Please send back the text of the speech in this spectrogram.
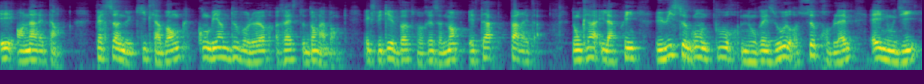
et en arrête un. Personne ne quitte la banque, combien de voleurs restent dans la banque? Expliquez votre raisonnement étape par étape. Donc là, il a pris 8 secondes pour nous résoudre ce problème et il nous dit,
